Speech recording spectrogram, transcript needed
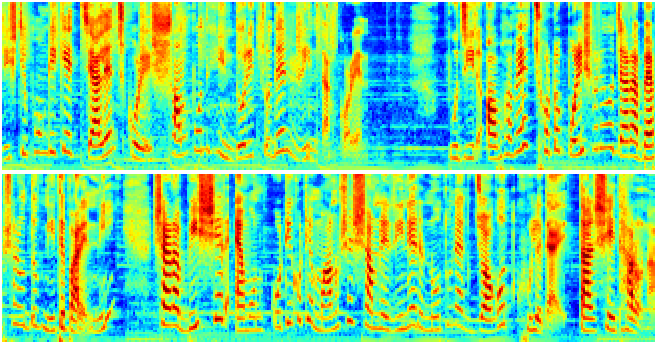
দৃষ্টিভঙ্গিকে চ্যালেঞ্জ করে সম্পদহীন দরিদ্রদের ঋণ দান করেন। পুঁজির অভাবে ছোট পরিসরেও যারা ব্যবসার উদ্যোগ নিতে পারেননি, সারা বিশ্বের এমন কোটি কোটি মানুষের সামনে ঋণের নতুন এক জগৎ খুলে দেয় তার সেই ধারণা।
